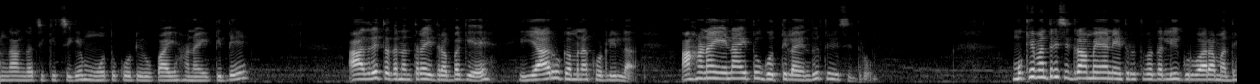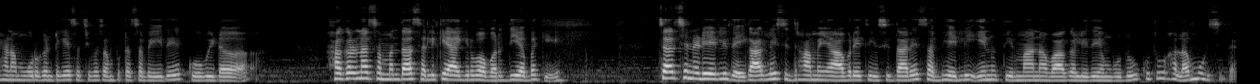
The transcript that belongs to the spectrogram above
ಅಂಗಾಂಗ ಚಿಕಿತ್ಸೆಗೆ ಮೂವತ್ತು ಕೋಟಿ ರೂಪಾಯಿ ಹಣ ಇಟ್ಟಿದ್ದೆ. ಆದರೆ ತದನಂತರ ಇದರ ಬಗ್ಗೆ ಯಾರೂ ಗಮನ ಕೊಡಲಿಲ್ಲ. ಆ ಹಣ ಏನಾಯಿತು ಗೊತ್ತಿಲ್ಲ ಎಂದು ತಿಳಿಸಿದರು. ಮುಖ್ಯಮಂತ್ರಿ ಸಿದ್ದರಾಮಯ್ಯ ನೇತೃತ್ವದಲ್ಲಿ ಗುರುವಾರ ಮಧ್ಯಾಹ್ನ ಮೂರು ಗಂಟೆಗೆ ಸಚಿವ ಸಂಪುಟ ಸಭೆ ಇದೆ. ಕೋವಿಡ್ ಹಗರಣ ಸಂಬಂಧ ಸಲ್ಲಿಕೆಯಾಗಿರುವ ವರದಿಯ ಬಗ್ಗೆ ಚರ್ಚೆ ನಡೆಯಲಿದೆ. ಈಗಾಗಲೇ ಸಿದ್ದರಾಮಯ್ಯ ಅವರೇ ತಿಳಿಸಿದ್ದಾರೆ. ಸಭೆಯಲ್ಲಿ ಏನು ತೀರ್ಮಾನವಾಗಲಿದೆ ಎಂಬುದು ಕುತೂಹಲ ಮೂಡಿಸಿದೆ.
